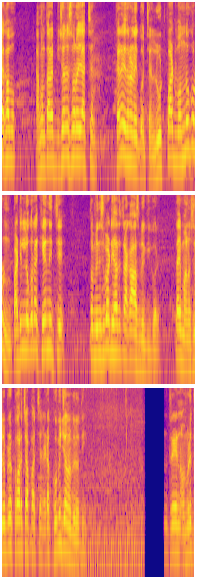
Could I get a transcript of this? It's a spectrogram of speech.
দেখাবো। এখন তারা পিছনে সরে যাচ্ছেন। কেন এই ধরনের করছেন? লুটপাট বন্ধ করুন, পার্টির লোকেরা খেয়ে নিচ্ছে, তো মিউনিসিপ্যালিটির হাতে টাকা আসবে কী করে? তাই মানুষের উপরে কর চাপাচ্ছেন, এটা খুবই জনবিরোধী। ট্রেন, অমৃত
